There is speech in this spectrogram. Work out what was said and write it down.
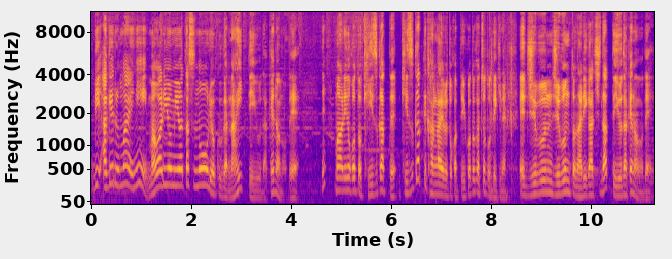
り上げる前に周りを見渡す能力がないっていうだけなので、ね、周りのことを気遣って気遣って考えるとかっていうことがちょっとできない。え自分自分となりがちだっていうだけなので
